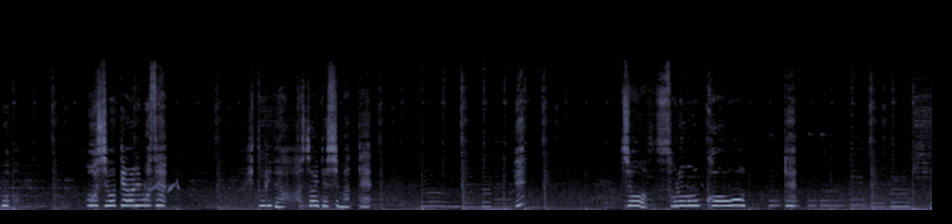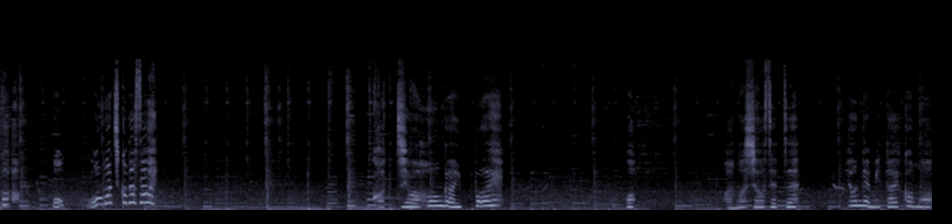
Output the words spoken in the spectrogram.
も申し訳ありません。一人ではしゃいでしまって。じゃあそれも買おうって。あおお待ちください。こっちは本がいっぱい。ああの小説読んでみたいかも。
